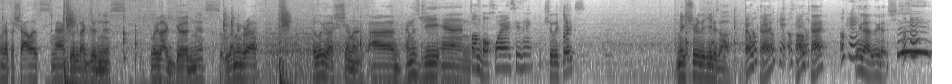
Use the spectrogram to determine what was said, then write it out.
We got the shallots next. Look at that goodness. Look at that goodness. Lemongrass. But look at that shimmer. Add MSG and Bumble Hue seasoning, chili flakes. Make sure the heat is off. Okay, okay, okay, Okay. Okay. okay. Look at that, look at that. Shit. Okay.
